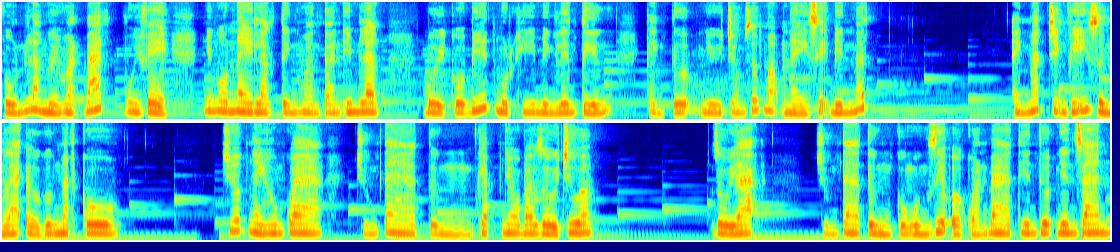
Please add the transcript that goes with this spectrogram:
Vốn là người hoạt bát, vui vẻ, nhưng hôm nay Lạc Tình hoàn toàn im lặng, bởi cô biết một khi mình lên tiếng, cảnh tượng như trong giấc mộng này sẽ biến mất. Ánh mắt Trịnh Vĩ dừng lại ở gương mặt cô. Trước ngày hôm qua, chúng ta từng gặp nhau bao giờ chưa? Rồi ạ, chúng ta từng cùng uống rượu ở quán bar thiên thượng nhân gian.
